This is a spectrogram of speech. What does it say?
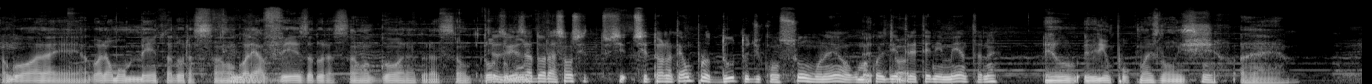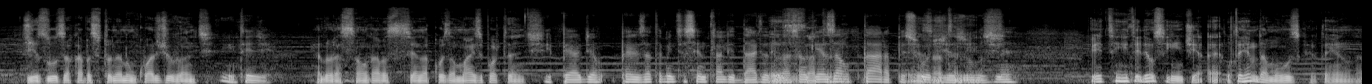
agora é agora é o momento da adoração, Sim. agora é a vez da adoração, agora a adoração. Todo às vezes mundo... a adoração se, se, se, torna até um produto de consumo, né? Alguma coisa de entretenimento, né? Eu, eu iria um pouco mais longe. É, Jesus acaba se tornando um coadjuvante. Entendi. A adoração acaba sendo a coisa mais importante. E perde, perde exatamente a centralidade da adoração, exatamente. que é exaltar a pessoa exatamente. de Jesus, né? A gente tem que entender o seguinte: é, o terreno da música, o terreno da,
